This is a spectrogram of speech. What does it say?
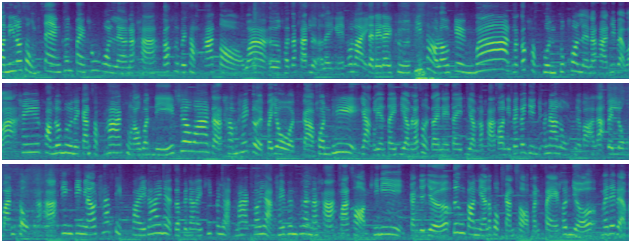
ตอนนี้เราส่งพี่แตงขึ้นไปข้างบนแล้วนะคะ ก็คือไปสัมภาษณ์ต่อว่าเออเขาจะคัดเหลืออะไรไงเท่าไหร่แต่ใดๆคือพี่สาวเราเก่งมากแล้วก็ขอบ คุณทุกคนเลยนะคะ ที่แบบว่าให้ความร่วมมือในการสัมภาษณ์ของเราวันนี้ เชื่อว่าจะทำให้เกิดประโยชน์กับคนที่อยากเรียนไตเทียมและสนใจในไตเทียมนะคะ ตอนนี้เป้ก็ยืนอยู่ข้างหน้าโรงพยาบาลแล้วเป็นโรงพยาบาลสงนะคะ จริง ๆ แล้วถ้าติดไฟได้เนี่ยจะเป็นอะไรที่ประหยัดมากก็อยากให้เพื่อนๆนะคะ มาสอบที่นี่กันเยอะๆซึ่งตอนนี้ระบบการสอบมันแฟร์ขึ้นเยอะ ไม่ได้แบบ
